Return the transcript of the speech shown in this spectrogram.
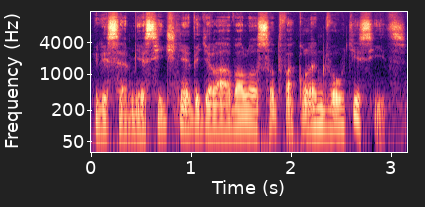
kdy se měsíčně vydělávalo sotva kolem 2000.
